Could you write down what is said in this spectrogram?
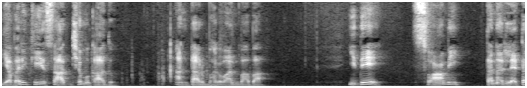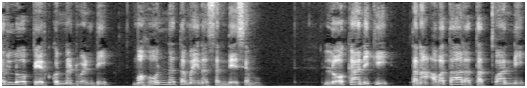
ఎవరికీ సాధ్యము కాదు అంటారు భగవాన్ బాబా. ఇదే స్వామి తన లెటర్లో పేర్కొన్నటువంటి మహోన్నతమైన సందేశము. లోకానికి తన అవతార తత్వాన్ని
